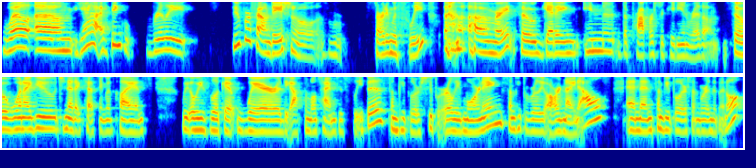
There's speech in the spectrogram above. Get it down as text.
Well, um, yeah, I think really super foundational starting with sleep, um, right? So getting in the, the, proper circadian rhythm. So when I do genetic testing with clients, we always look at where the optimal time to sleep is. Some people are super early morning, some people really are night owls, and then some people are somewhere in the middle.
